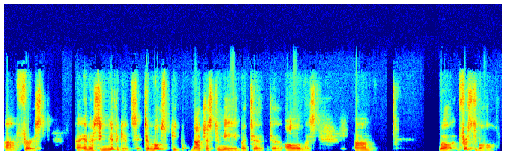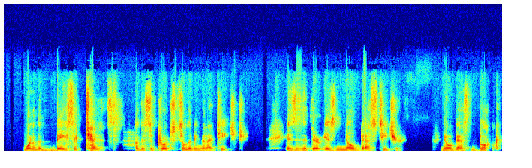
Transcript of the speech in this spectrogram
uh, first, uh, and their significance to most people, not just to me, but to, to all of us. Um, well, first of all, one of the basic tenets of this approach to living that I teach is that there is no best teacher, no best book,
